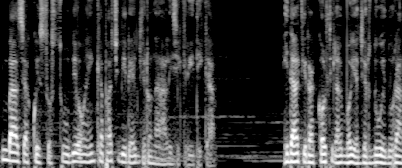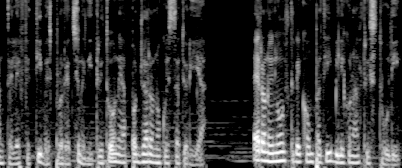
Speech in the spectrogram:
In base a questo studio è incapace di reggere un'analisi critica. I dati raccolti dal Voyager 2 durante l'effettiva esplorazione di Tritone appoggiarono questa teoria. Erano inoltre compatibili con altri studi,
